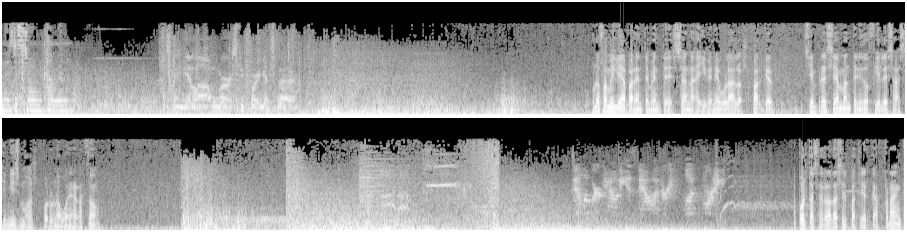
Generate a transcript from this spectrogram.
There's a storm coming. It's gonna get a lot worse before it gets better. Una familia aparentemente sana y benévola, los Parker, siempre se han mantenido fieles a sí mismos por una buena razón. Delaware County is now under a flood warning. A puertas cerradas, el patriarca Frank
